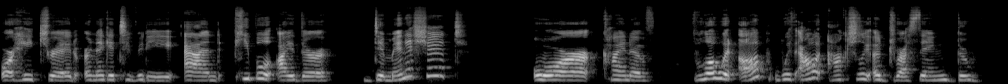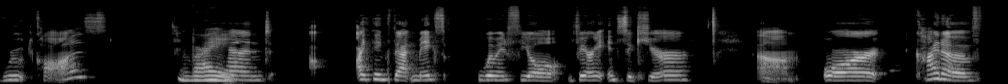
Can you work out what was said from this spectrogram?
or hatred or negativity and people either diminish it or kind of blow it up without actually addressing the root cause. Right. And I think that makes women feel very insecure um, or kind of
